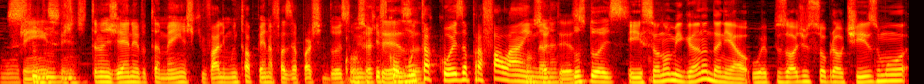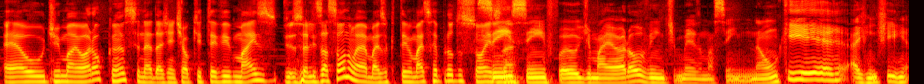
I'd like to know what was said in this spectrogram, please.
No Sim, estudo sim. De, de transgênero também, acho que vale muito a pena fazer a parte 2. Com Porque ficou certeza. muita coisa pra falar ainda, né? certeza. Dos dois. E se eu não me engano, Daniel, o episódio sobre autismo é o de maior alcance, né, da gente. É o que teve mais visualização, não é? Mas o que teve mais reproduções, sim, né? sim, foi o de maior ouvinte mesmo, assim. Não que a gente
